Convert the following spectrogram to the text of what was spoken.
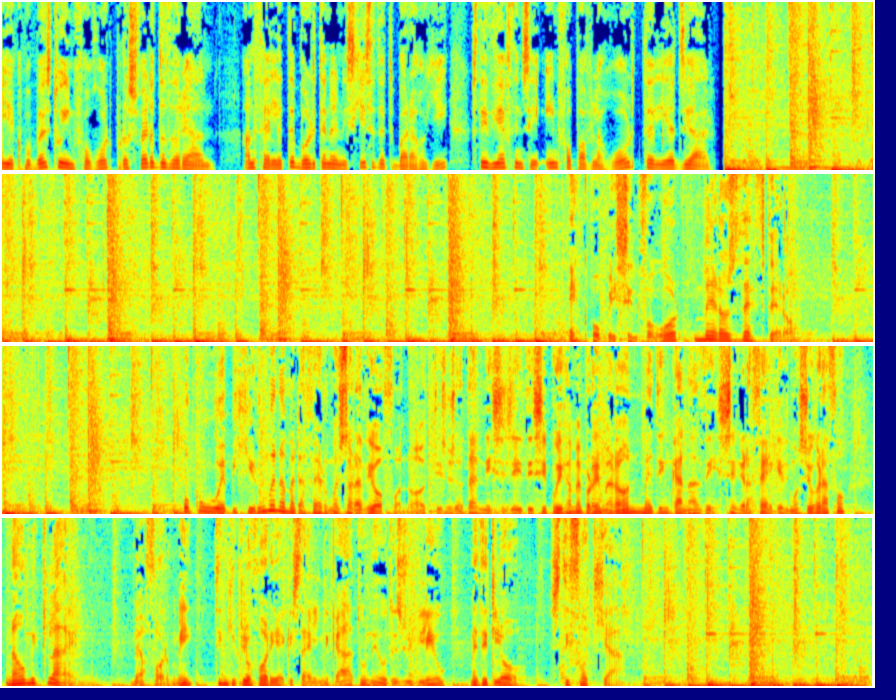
Οι εκπομπές του InfoWord προσφέρονται δωρεάν. Αν θέλετε, μπορείτε να ενισχύσετε την παραγωγή στη διεύθυνση infopavlagor.gr. Εκπομπή InfoWord, μέρος δεύτερο. Όπου επιχειρούμε να μεταφέρουμε στο ραδιόφωνο τη ζωντανή συζήτηση που είχαμε προημερών με την Καναδή συγγραφέα και δημοσιογράφο Naomi Klein με αφορμή την κυκλοφορία και στα ελληνικά του νέου της βιβλίου με τίτλο «Στη φωτιά».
